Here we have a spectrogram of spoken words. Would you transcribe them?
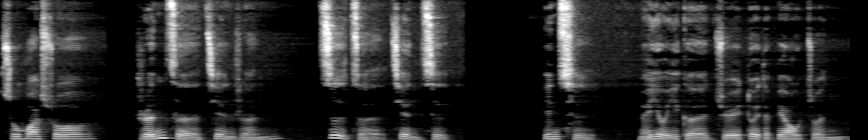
俗话说：“仁者见仁，智者见智。”因此，没有一个绝对的标准。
